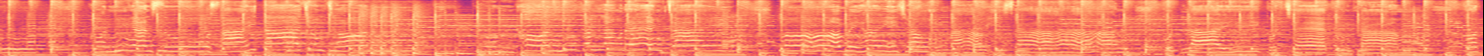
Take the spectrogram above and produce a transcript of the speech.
ผลงานสู่สายตาชุมชนรวมคนกำลังแรงใจ มอบไปให้ช่องบ่าวอีสาน กดไลค์กดแชร์ตุ่มตาม กด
